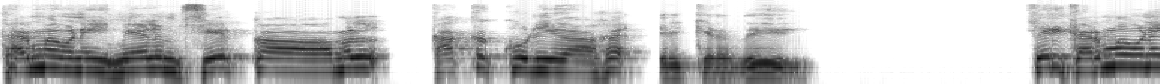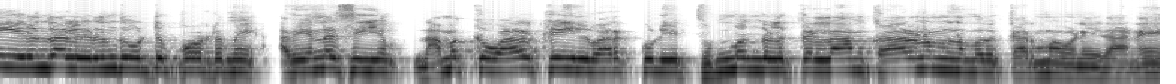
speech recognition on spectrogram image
கர்மவினை மேலும் சேர்க்காமல் காக்கக்கூடியதாக இருக்கிறது. சரி கர்மவினை இருந்தால் இருந்து விட்டு போட்டுமே. அது என்ன செய்யும்? நமக்கு வாழ்க்கையில் வரக்கூடிய துன்பங்களுக்கெல்லாம் காரணம் நமது கர்மவினை தானே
